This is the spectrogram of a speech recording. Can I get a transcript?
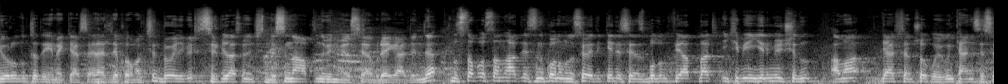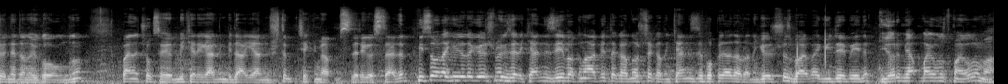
Yoruldukça da yemek yersin enerji depolamak için. Böyle bir sirkülasyon içindesin. Ne yaptığını bilmiyorsun yani buraya geldiğinde. Mustafa Usta'nın adresini, konumunu söyledik. Gelirseniz bulun. Fiyatlar 2023 yılın ama gerçekten çok uygun. Kendisi söyledi neden uygun olduğunu. Ben de çok seviyorum. Bir kere geldim, bir daha gelmiştim. Çekim yaptım, sizlere gösterdim. Bir sonraki videoda görüşmek üzere. Kendinize iyi bakın. Afiyetle kalın, hoşça kalın. Kendinize popüler davranın. Görüşürüz. Bay bay. Videoyu beğenip yorum yapmayı unutmayın olur mu?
